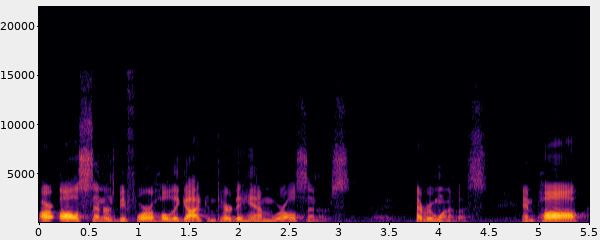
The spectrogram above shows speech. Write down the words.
are all sinners before a holy God. Compared to Him, we're all sinners. Every one of us. And Paul,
